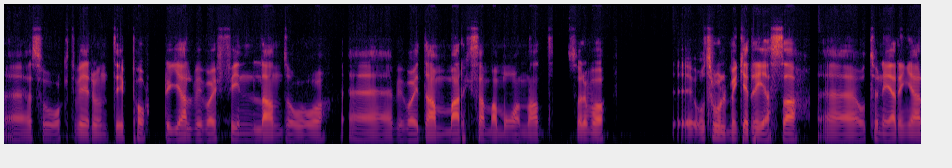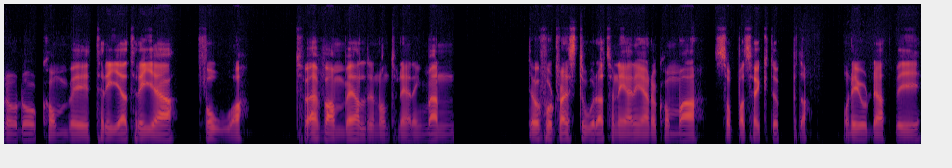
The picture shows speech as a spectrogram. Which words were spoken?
eh, så åkte vi runt i Portugal, vi var i Finland och eh, vi var i Danmark samma månad. Så det var eh, otroligt mycket resa eh, och turneringar och då kom vi trea, trea, tvåa. Tyvärr vann vi aldrig någon turnering men det var fortfarande stora turneringar att komma så pass högt upp då. Och det gjorde att vi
